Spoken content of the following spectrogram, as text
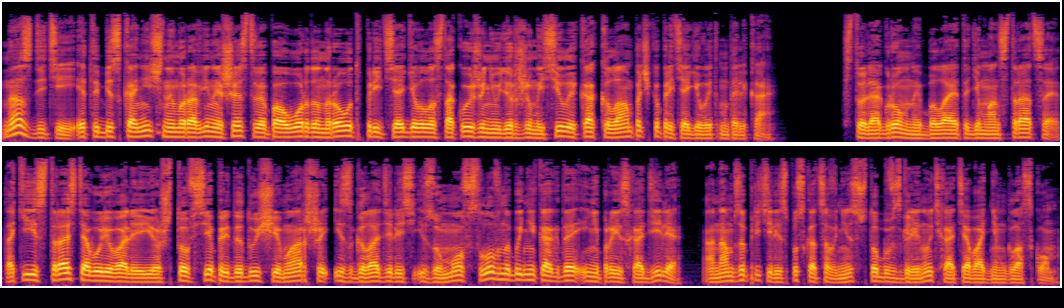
Нас, детей, это бесконечное муравьиное шествие по Уорден-Роуд притягивало с такой же неудержимой силой, как лампочка притягивает мотылька. Столь огромной была эта демонстрация, такие страсти обуревали ее, что все предыдущие марши изгладились из умов, словно бы никогда и не происходили, а нам запретили спускаться вниз, чтобы взглянуть хотя бы одним глазком.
